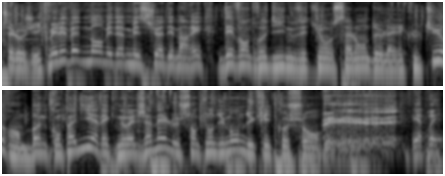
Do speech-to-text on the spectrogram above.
C'est logique. Mais l'événement, mesdames, messieurs, a démarré dès vendredi. Nous étions au salon de l'agriculture en bonne compagnie avec Noël Jamel, le champion du monde du cri de cochon. Et après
